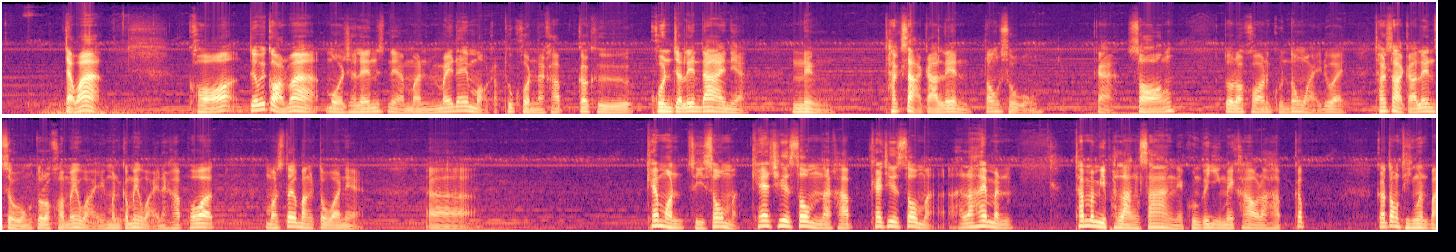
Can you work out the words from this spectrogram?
ๆ แต่ว่า ขอเตือนไว้ก่อนว่าโหมด Challenge เนี่ยมันไม่ได้เหมาะกับทุกคนนะครับ ก็คือคนจะเล่นได้เนี่ยหนึ่งทักษะการเล่นต้องสูงอะสองตัวละครคุณต้องไหวด้วย ทักษะการเล่นสูง ตัวละครไม่ไหวมันก็ไม่ไหวนะครับ เพราะว่ามอนสเตอร์บางตัวเนี่ยแค่มอนสีส้มอะแค่ชื่อส้มนะครับแค่ชื่อส้มอะแล้วให้มันถ้ามันมีพลังสร้างเนี่ยคุณก็ยิงไม่เข้าแล้วครับก็ก็ต้องทิ้งมันไป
